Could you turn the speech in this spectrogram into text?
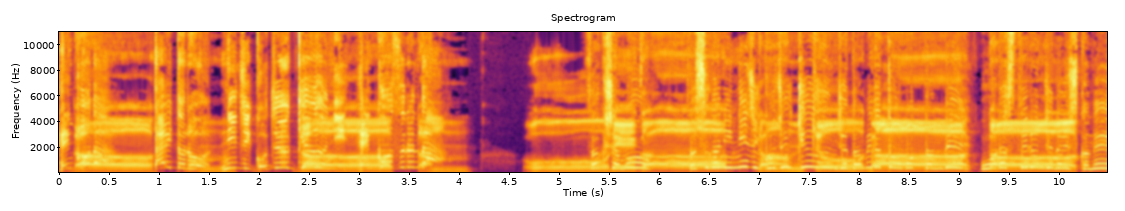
変更だ。タイトルを2時59分に変更するんだ。作者も、さすがに2時59分じゃダメだと思ったんで、終わらせてるんじゃないですかね。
